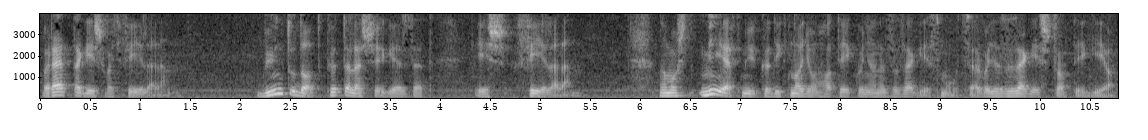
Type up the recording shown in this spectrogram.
rettegés vagy félelem. Bűntudat, kötelességérzet és félelem. Na most miért működik nagyon hatékonyan ez az egész módszer, vagy ez az egész stratégia?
